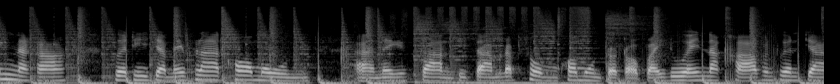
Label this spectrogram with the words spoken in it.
งๆนะคะ เพื่อที่จะไม่พลาดข้อมูลในการติดตามรับชมข้อมูลต่อๆไปด้วยนะคะ เพื่อนๆจ้า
